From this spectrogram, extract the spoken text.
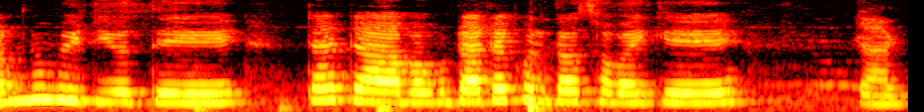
অন্য ভিডিওতে। টাটা বাবু টাটা করে দাও সবাইকে। টাটা।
